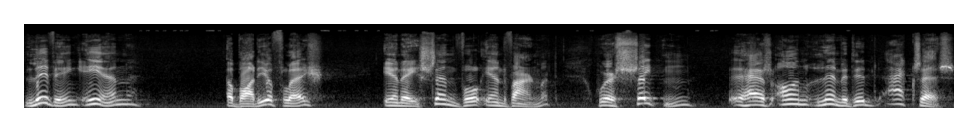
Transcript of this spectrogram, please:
living in a body of flesh in a sinful environment where Satan has unlimited access.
